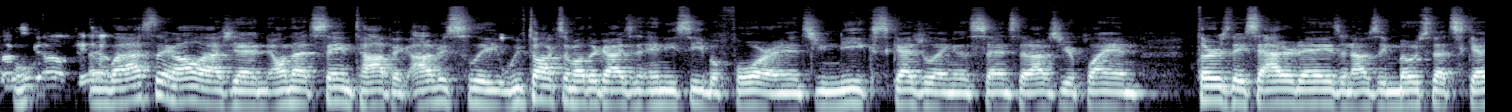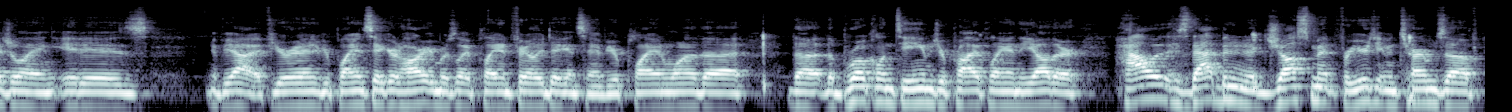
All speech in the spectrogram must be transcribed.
let's go. And last thing I'll ask you, and on that same topic, obviously we've talked to some other guys in NEC before, and it's unique scheduling in the sense that obviously you're playing Thursday, Saturdays, and obviously most of that scheduling it is. If yeah, if you're in, if you're playing Sacred Heart, you're most likely playing Fairleigh Dickinson. If you're playing one of the, the the Brooklyn teams, you're probably playing the other. How has that been an adjustment for your team in terms of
